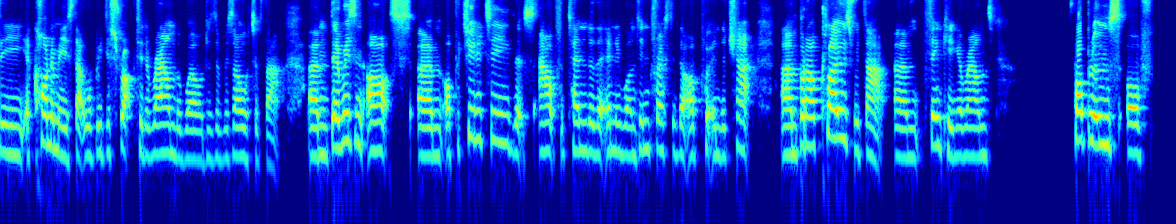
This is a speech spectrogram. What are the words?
the economies that will be disrupted around the world as a result of that. Um, there is an arts um, opportunity that's out for tender that anyone's interested that I'll put in the chat. Um, but I'll close with that um, thinking around problems of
